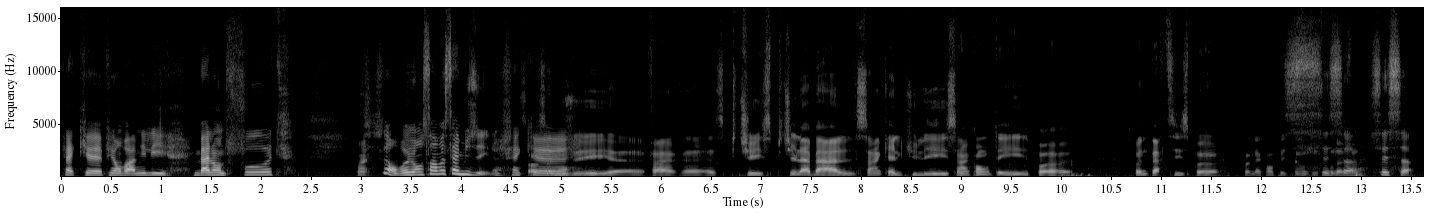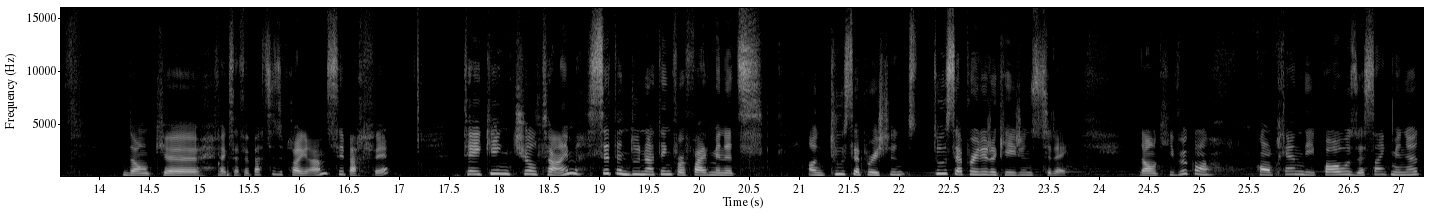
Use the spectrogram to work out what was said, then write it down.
Fait que, puis on va amener les ballons de foot. Ouais. C'est ça, on, va- on s'en va s'amuser. Fait Sans que, s'amuser, euh, faire euh, pitcher, pitcher la balle sans calculer, sans compter. Pas, c'est pas une partie, c'est pas, c'est pas de la compétition, juste C'est pour le ça, fun. c'est ça. Donc, euh, fait que ça fait partie du programme, c'est parfait. Taking chill time, sit and do nothing for five minutes on two, separation, two separated occasions today. Donc, il veut qu'on prenne des pauses de cinq minutes,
